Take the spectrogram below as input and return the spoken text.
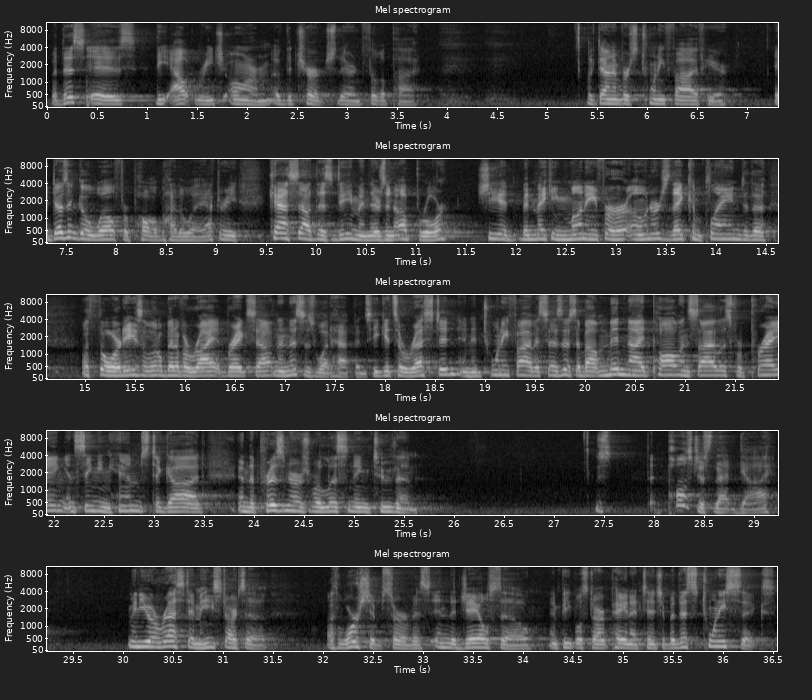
But this is the outreach arm of the church there in Philippi. Look down in verse 25 here. It doesn't go well for Paul, by the way. After he casts out this demon, there's an uproar. She had been making money for her owners. They complain to the authorities. A little bit of a riot breaks out, and then this is what happens. He gets arrested, and in 25 it says this About midnight, Paul and Silas were praying and singing hymns to God, and the prisoners were listening to them. Just Paul's just that guy. I mean, you arrest him, he starts a, a worship service in the jail cell, and people start paying attention. But this 26.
